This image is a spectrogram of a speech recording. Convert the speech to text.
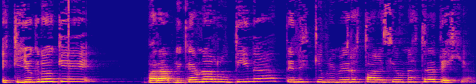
Es que yo creo que para aplicar una rutina tienes que primero establecer una estrategia.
